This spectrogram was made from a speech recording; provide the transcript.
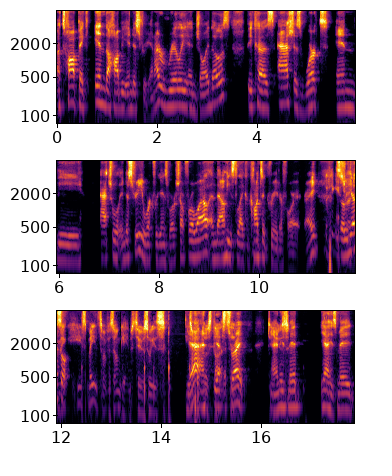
a topic in the hobby industry. And I really enjoy those because Ash has worked in the actual industry. He worked for Games Workshop for a while, and now he's like a content creator for it, right? I think he's So he has a- he's made some of his own games too. So he's, he's yeah, and yeah, that's to- right. to and use. he's made yeah, he's made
